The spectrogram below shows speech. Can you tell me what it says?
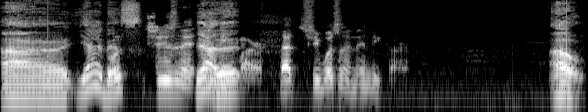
Uh, yeah, it is. She's an Yeah, Indy that- car. That she wasn't an Indy car. Oh,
